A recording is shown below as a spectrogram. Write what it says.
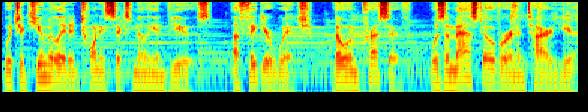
which accumulated 26 million views, a figure which, though impressive, was amassed over an entire year.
